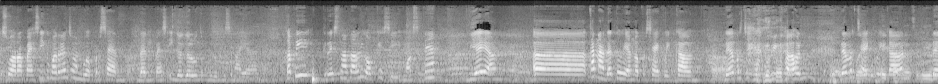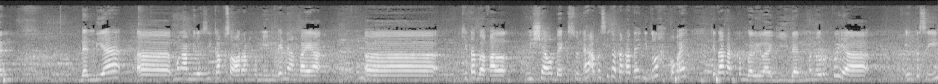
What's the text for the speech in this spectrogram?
suara PSI kemarin kan cuma 2% dan PSI gagal untuk duduk di Senayan. Tapi Grace Natali oke sih, maksudnya dia yang eh, kan ada tuh yang nggak percaya quick count, Ah. dia percaya quick count, dia percaya Quick count. dan dan dia eh, mengambil sikap seorang pemimpin yang kayak eh, kita bakal we shall back soon. Eh apa sih kata-katanya? Gitulah pokoknya. Kita akan kembali lagi. Dan menurutku ya itu sih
